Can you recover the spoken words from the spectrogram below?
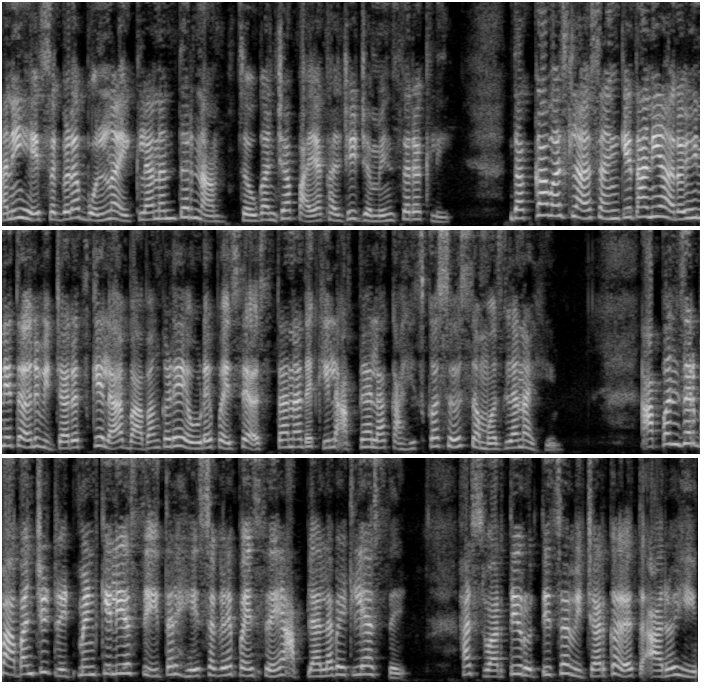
आणि हे सगळं बोलणं ऐकल्यानंतर ना चौघांच्या पायाखालची जमीन सरकली. धक्का बसला संकेत आणि आरोहीने तर विचारच केला बाबांकडे एवढे पैसे असताना देखील आपल्याला काहीच कसं समजलं नाही. आपण जर बाबांची ट्रीटमेंट केली असती तर हे सगळे पैसे आपल्याला भेटले असते. हा स्वार्थी वृत्तीचा विचार करत आरोही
